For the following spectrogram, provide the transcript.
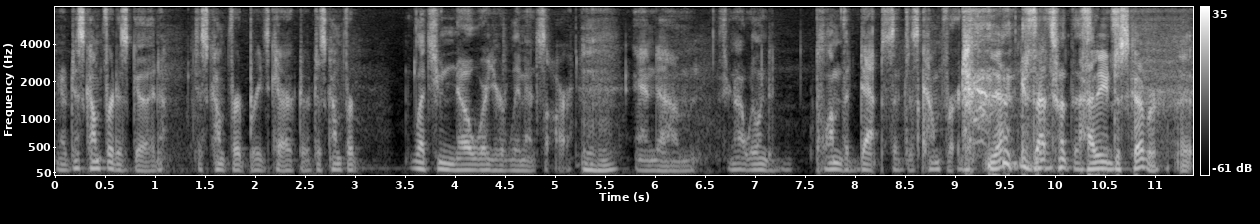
you know discomfort is good. Discomfort breeds character. Discomfort lets you know where your limits are. And um, if you're not willing to plumb the depths of discomfort Yeah. because that's what this How do you discover it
